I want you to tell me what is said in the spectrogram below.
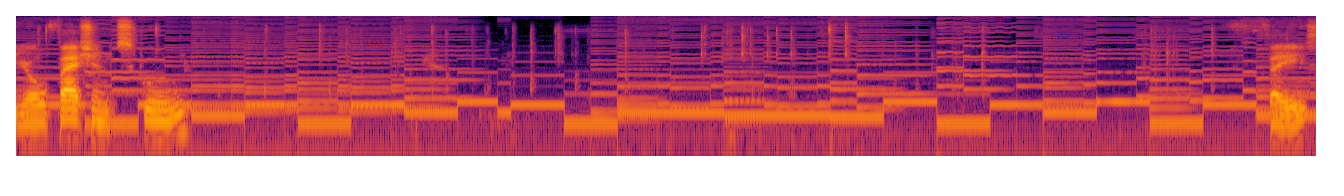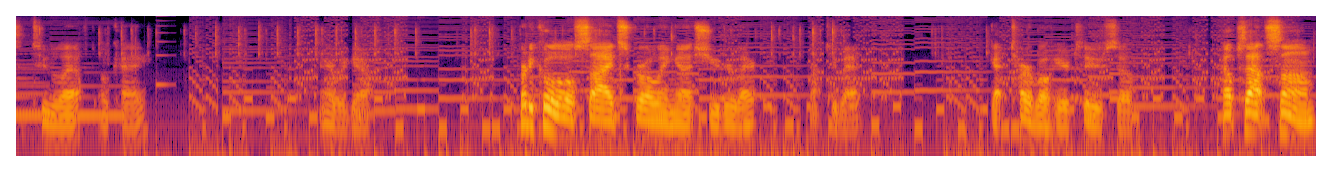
Your old-fashioned Squoon. Phase, two left, okay. There we go. Pretty cool little side-scrolling uh, shooter there. Not too bad. Got turbo here too, so helps out some.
